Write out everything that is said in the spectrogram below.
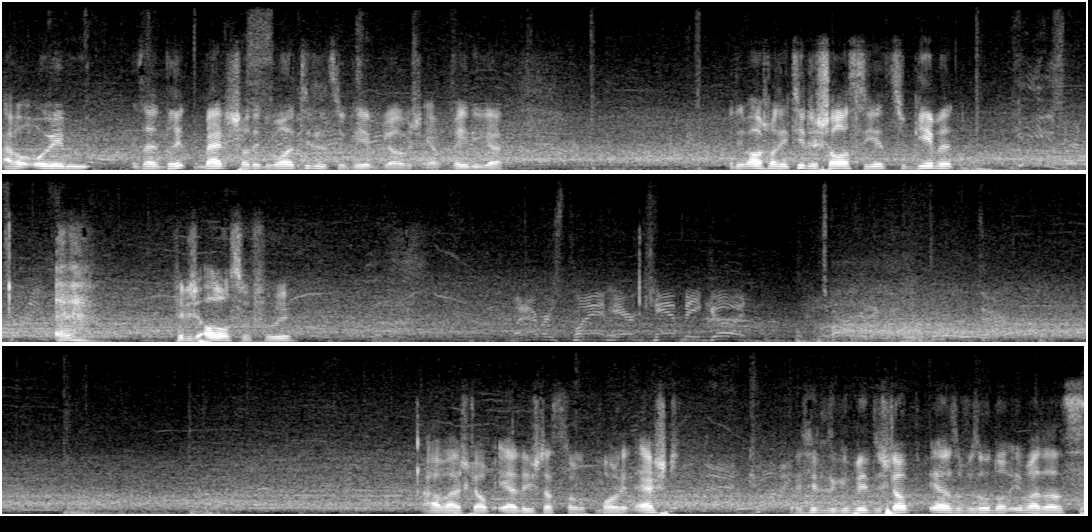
Aber um ihm seinen dritten Match schon den World-Titel zu geben, glaube ich eher weniger. Und ihm auch schon die Titelchance hier zu geben, finde ich auch noch zu früh. Aber ich glaube eher nicht, dass Logan Paul den echt den Titel gewinnt. Ich glaube eher sowieso noch immer, dass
